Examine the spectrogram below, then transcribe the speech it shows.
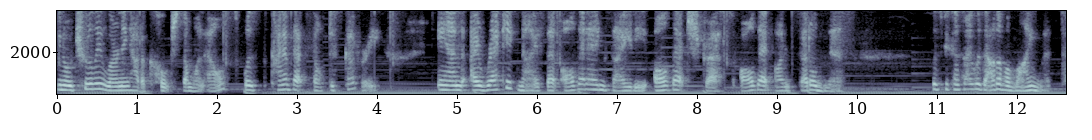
you know, truly learning how to coach someone else was kind of that self discovery. And I recognized that all that anxiety, all that stress, all that unsettledness was because I was out of alignment.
